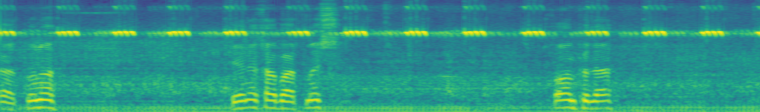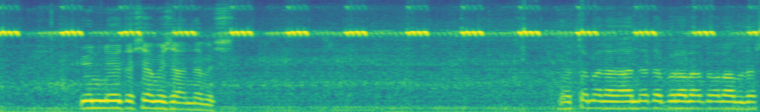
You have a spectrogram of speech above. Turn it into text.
Evet bunu yeni kabartmış. Komple günlüğü döşemeyeceğim demiş. Muhtemelen anne de buralarda olabilir.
